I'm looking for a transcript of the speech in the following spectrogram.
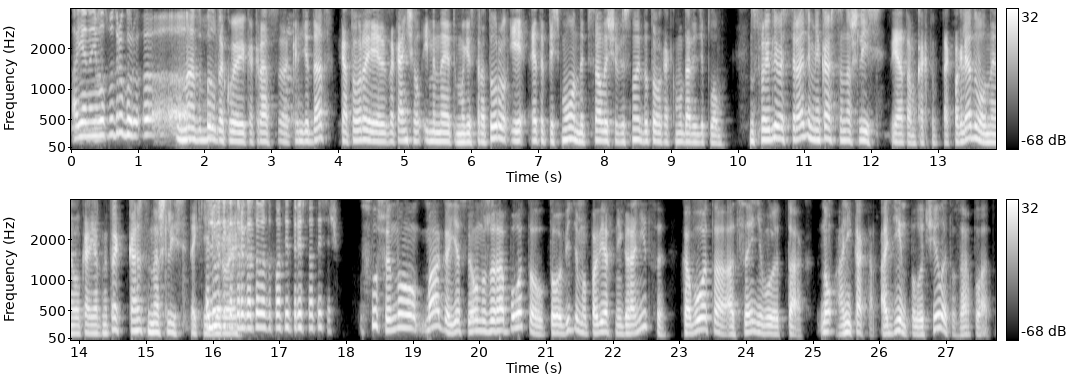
А я на него смотрю, говорю... «Э, У нас был такой как раз э, кандидат, который заканчивал именно эту магистратуру, и это письмо он написал еще весной до того, как ему дали диплом. Но справедливости ради, мне кажется, нашлись. Я там как-то так поглядывал на его карьерный трек, кажется, нашлись такие Люди, герои. которые готовы заплатить 300 тысяч. Слушай, ну, мага, если он уже работал, то, видимо, по верхней границе кого-то оценивают так. Ну, они как там? Один получил эту зарплату,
